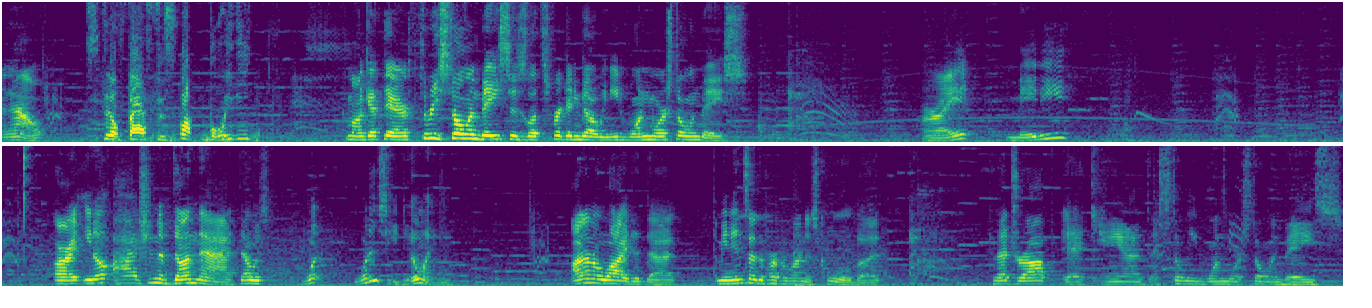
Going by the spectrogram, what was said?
An out. Still fast as fuck, boy. Come on, get there. Three stolen bases. Let's friggin' go. We need one more stolen base. Alright. Maybe. Alright, you know, I shouldn't have done that. That was... What What is he doing? I don't know why I did that. I mean, inside the park and run is cool, but... Can that drop? It can't. I still need one more stolen base.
